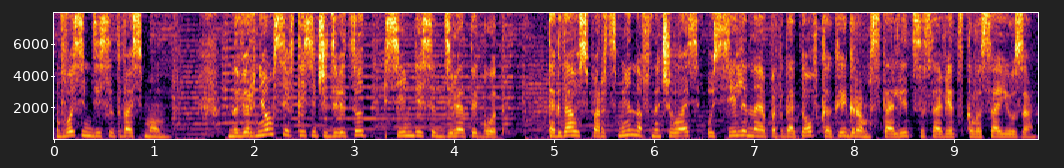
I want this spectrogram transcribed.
в 88-м. Но вернемся в 1979 год – Тогда у спортсменов началась усиленная подготовка к играм в столице Советского Союза.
